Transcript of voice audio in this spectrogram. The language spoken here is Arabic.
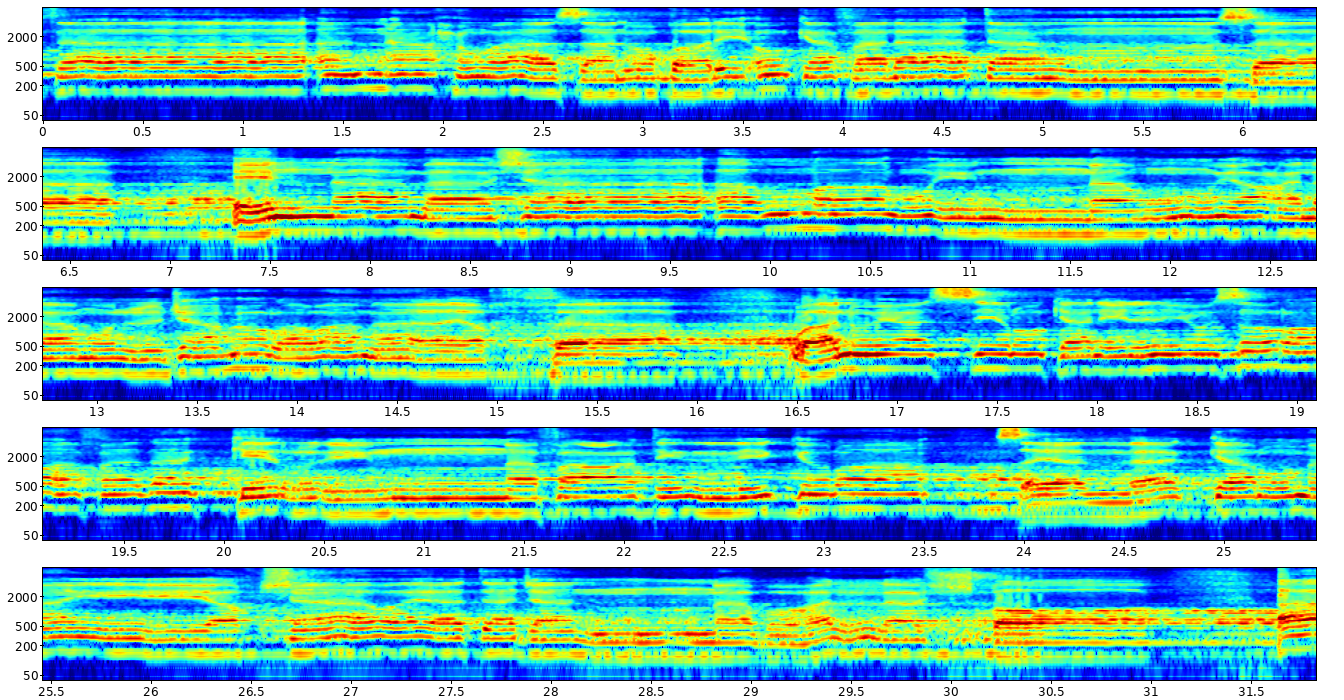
غثاء أحوى سنقرئك فلا تنسى إلا ما شاء الله إنه يعلم الجهر وما يخفى ونيسرك لليسرى فذكر إن نفعت الذكرى سيذكر من يخشى ويتجنبها الأشقى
